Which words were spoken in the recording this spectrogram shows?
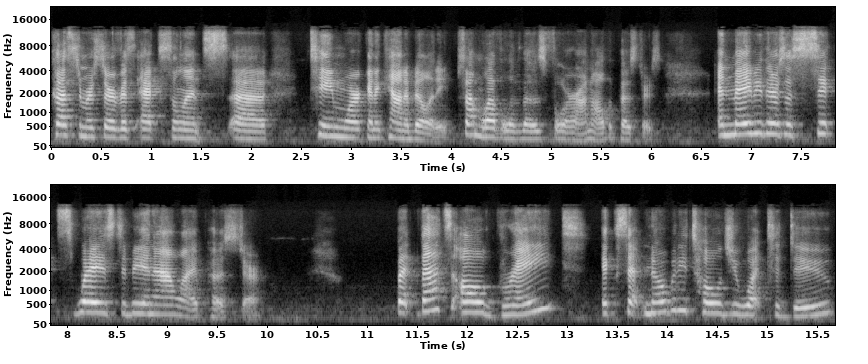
customer service excellence uh, teamwork and accountability some level of those four on all the posters. And maybe there's a six ways to be an ally poster. But that's all great except nobody told you what to do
